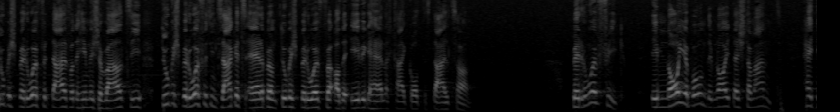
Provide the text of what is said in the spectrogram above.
Du bist berufen, Teil von der himmlischen Welt zu sein. Du bist berufen, sein Segen zu erben. Und du bist berufen, an der ewigen Herrlichkeit Gottes Teil zu haben. Berufung im Neuen Bund, im Neuen Testament, hat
